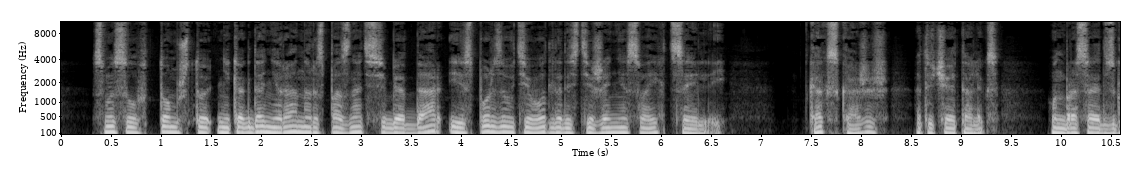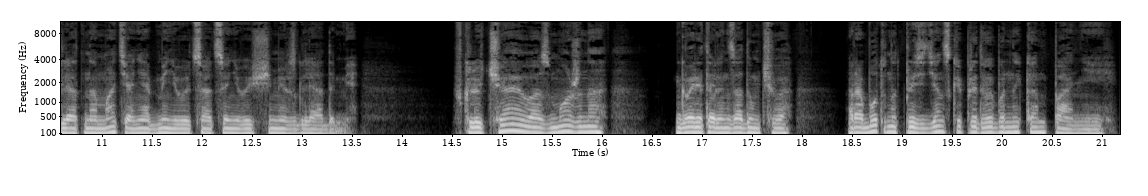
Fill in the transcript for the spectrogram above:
— Смысл в том, что никогда не рано распознать в себе дар и использовать его для достижения своих целей. «Как скажешь», — отвечает Алекс. Он бросает взгляд на мать, и они обмениваются оценивающими взглядами. «Включая, возможно, — говорит Эллен задумчиво, — работу над президентской предвыборной кампанией».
